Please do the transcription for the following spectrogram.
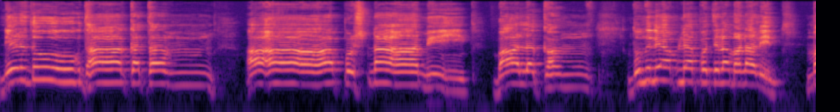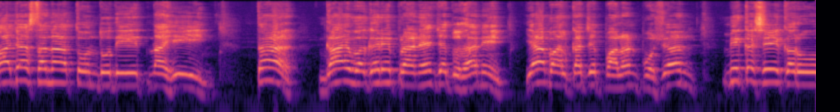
निर्दुग्धा कथम आपुष्णामी बालकम। धुंदली आपल्या पतीला म्हणाली माझ्या स्तनातून दूध येत नाही. तर गाय वगैरे प्राण्यांच्या दुधाने या बालकाचे पालन पोषण मी कसे करू?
